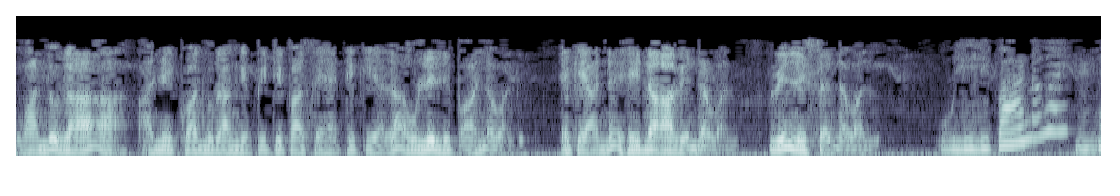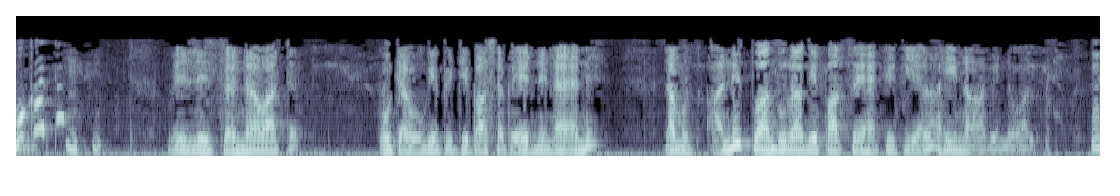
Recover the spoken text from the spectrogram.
වඳුරා අනෙක් වඳුරන්ගේ පිටිපස්සේ හැටි කියලා උල්ලිලි පානවලු. ඒ කියන්නේ hina වෙනවලු. විලිසනවලු. උලිලි පානවයි මොකද්ද? විලිසනවට. උට උගේ පිටිපස්ස පේන්නේ නැහනේ. නමුත් අනිත් වඳුරාගේ පස්සේ හැටි කියලා hina වෙනවලු.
